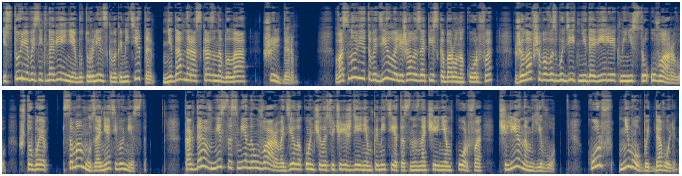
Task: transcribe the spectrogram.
История возникновения Бутурлинского комитета недавно рассказана была Шильдером. В основе этого дела лежала записка барона Корфа, желавшего возбудить недоверие к министру Уварову, чтобы самому занять его место. Когда вместо смены Уварова дело кончилось учреждением комитета с назначением Корфа членом его, Корф не мог быть доволен.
